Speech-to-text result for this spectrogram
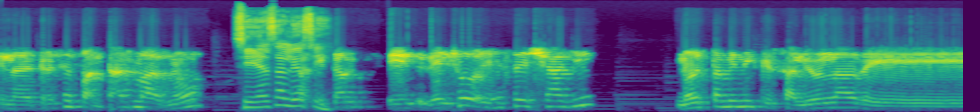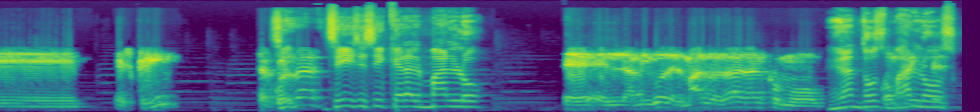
en la de 13 fantasmas ¿no? sí, él salió, Así sí. eh, de hecho ese Shaggy no es también el que salió en la de Scream ¿te acuerdas? sí, sí, sí, que era el malo. Eh, el amigo del malo ¿verdad? eran como Eran dos malos.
